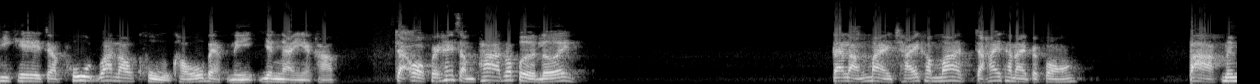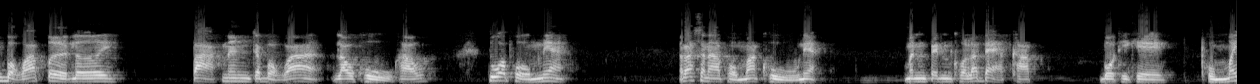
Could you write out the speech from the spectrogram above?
ทีเคจะพูดว่าเราขู่เขาแบบนี้ยังไงอะครับ จะออกไปให้สัมภาษณ์ว่าเปิดเลย แต่หลังใหม่ใช้คำว่าจะให้ทนายไปฟ้อง ปากหนึ่งบอกว่าเปิดเลย ปากหนึ่งจะบอกว่าเราขู่เขาตัวผมเนี่ย ลักษณะผมมาขู่เนี่ย มันเป็นคนละแบบครับโบทีเค ผมไม่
